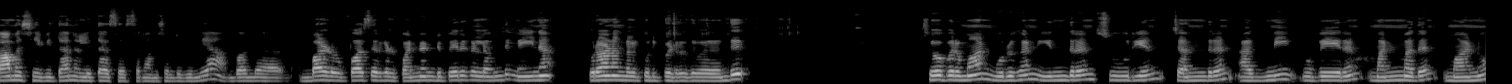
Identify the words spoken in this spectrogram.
காம சேவிதான்னு லலிதா சஸ்திரம் சொல்கிறது இல்லையா? அப்போ அந்த அம்பாளோட உபாசர்கள் பன்னெண்டு பேர்களில் வந்து மெயினாக புராணங்கள் குறிப்பிடுறது வந்து சிவபெருமான் முருகன் இந்திரன் சூரியன் சந்திரன் அக்னி குபேரன் மன்மதன் மனு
